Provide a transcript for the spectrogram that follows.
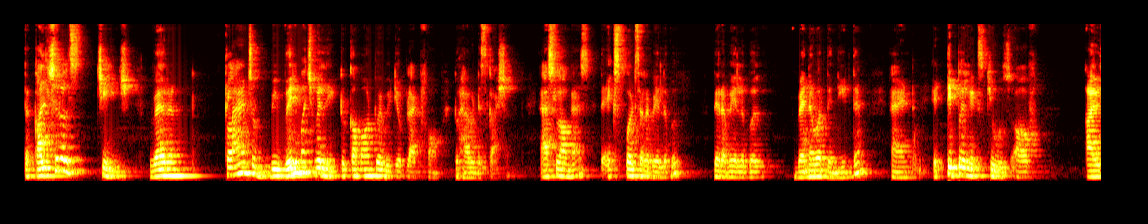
the cultural change wherein clients would be very much willing to come onto a video platform to have a discussion as long as the experts are available, they're available whenever they need them, and a typical excuse of I'll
